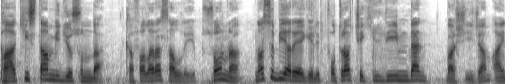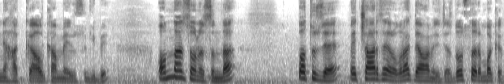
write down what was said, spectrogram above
Pakistan videosunda kafalara sallayıp sonra nasıl bir araya gelip fotoğraf çekildiğimden başlayacağım. Aynı Hakkı Alkan mevzusu gibi. Ondan sonrasında Batuze ve Charter olarak devam edeceğiz. Dostlarım bakın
